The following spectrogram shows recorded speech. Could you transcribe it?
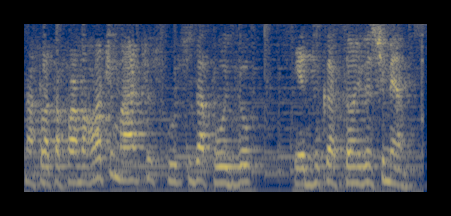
na plataforma Hotmart, os cursos da Pudvel Educação e Investimentos.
